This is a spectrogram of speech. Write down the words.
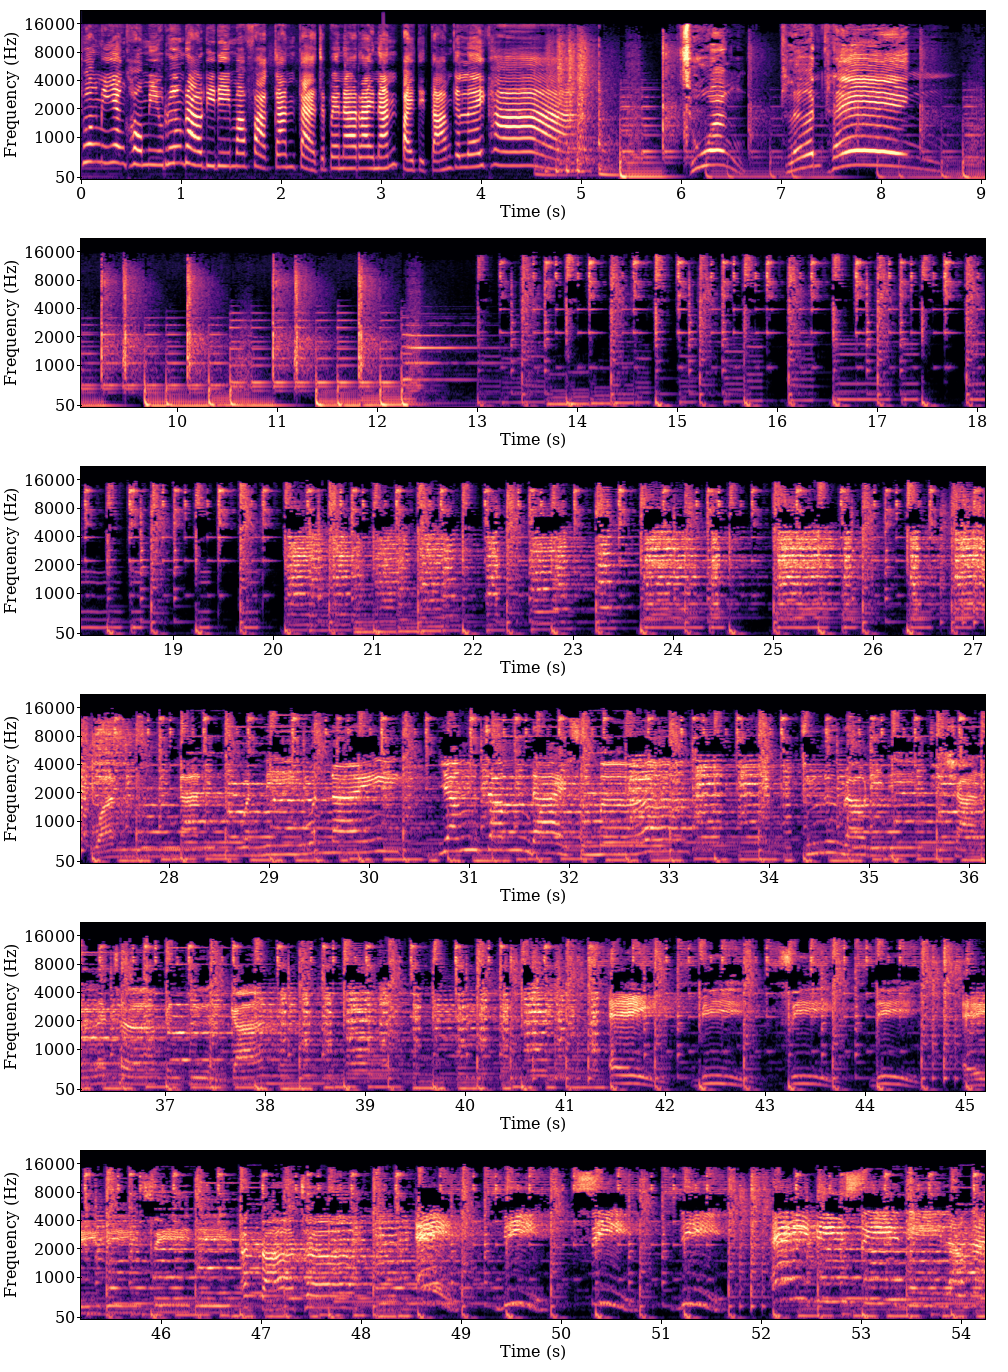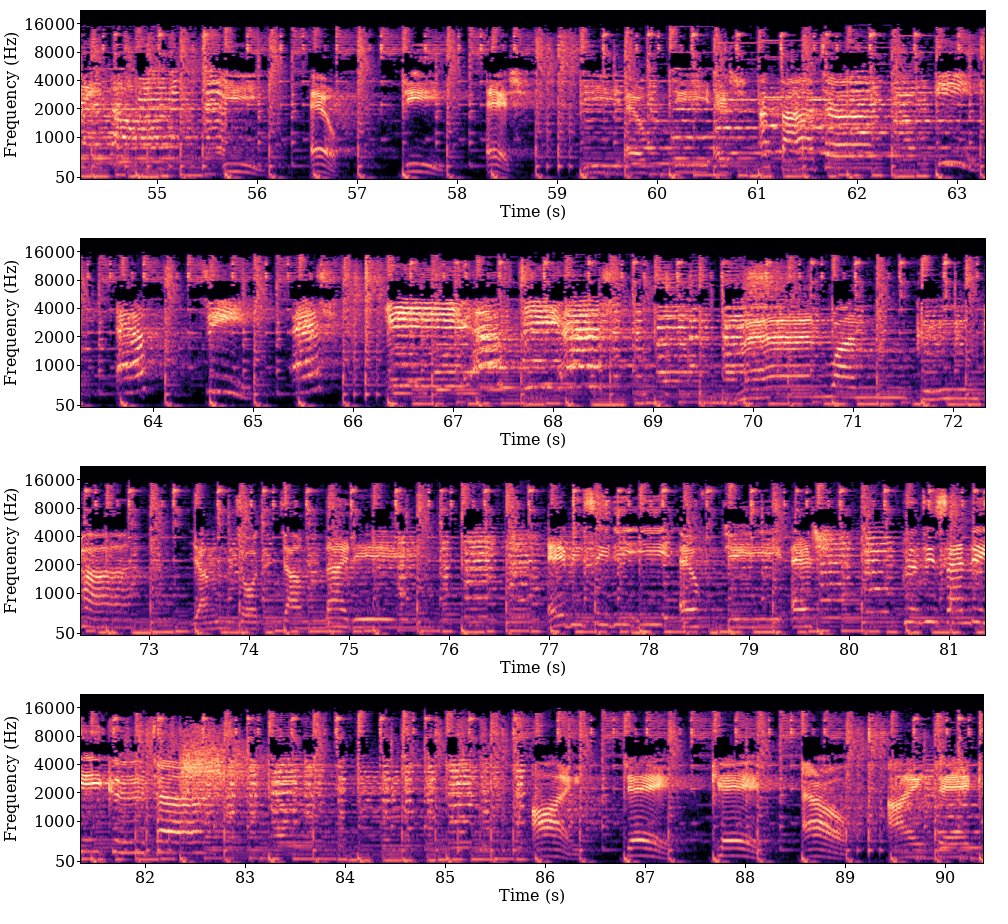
ช่วงนี้ยังคงมีเรื่องราวดีๆ มาฝากกัน แต่จะเป็นอะไรนั้นไปติดตามกันเลยค่ะ ช่วงเพลินเพลงำได้เสมอ ถึงเรื่องราวดีๆ I J K L I J K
